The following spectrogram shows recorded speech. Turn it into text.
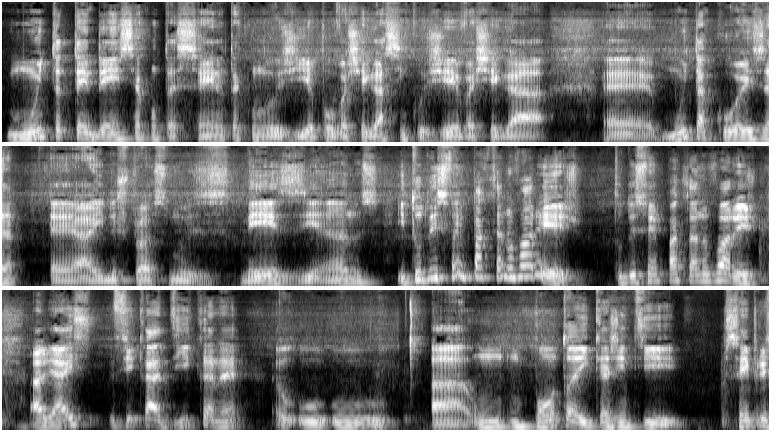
muita tendência acontecendo, tecnologia, pô, vai chegar 5G, vai chegar é, muita coisa é, aí nos próximos meses e anos. E tudo isso vai impactar no varejo. Tudo isso vai impactar no varejo. Aliás, fica a dica, né? O, o, a, um, um ponto aí que a gente sempre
